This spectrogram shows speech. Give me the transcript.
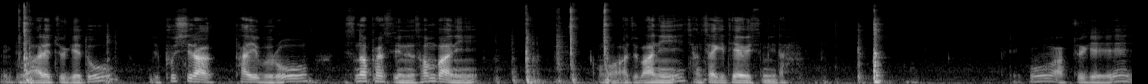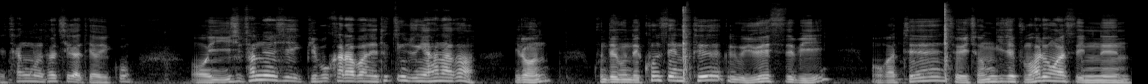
그리고 아래쪽에도 이제 푸시락 타입으로 수납할 수 있는 선반이 어, 아주 많이 장착이 되어 있습니다. 그리고 앞쪽에 창문 설치가 되어 있고 어, 이 23년식 비보 카라반의 특징 중에 하나가 이런 군데군데 콘센트 그리고 USB 어, 같은 저희 전기 제품 활용할 수 있는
